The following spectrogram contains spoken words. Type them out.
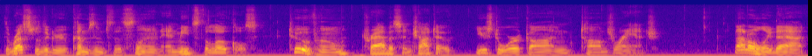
The rest of the group comes into the saloon and meets the locals, two of whom, Travis and Chato, used to work on Tom's ranch. Not only that,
